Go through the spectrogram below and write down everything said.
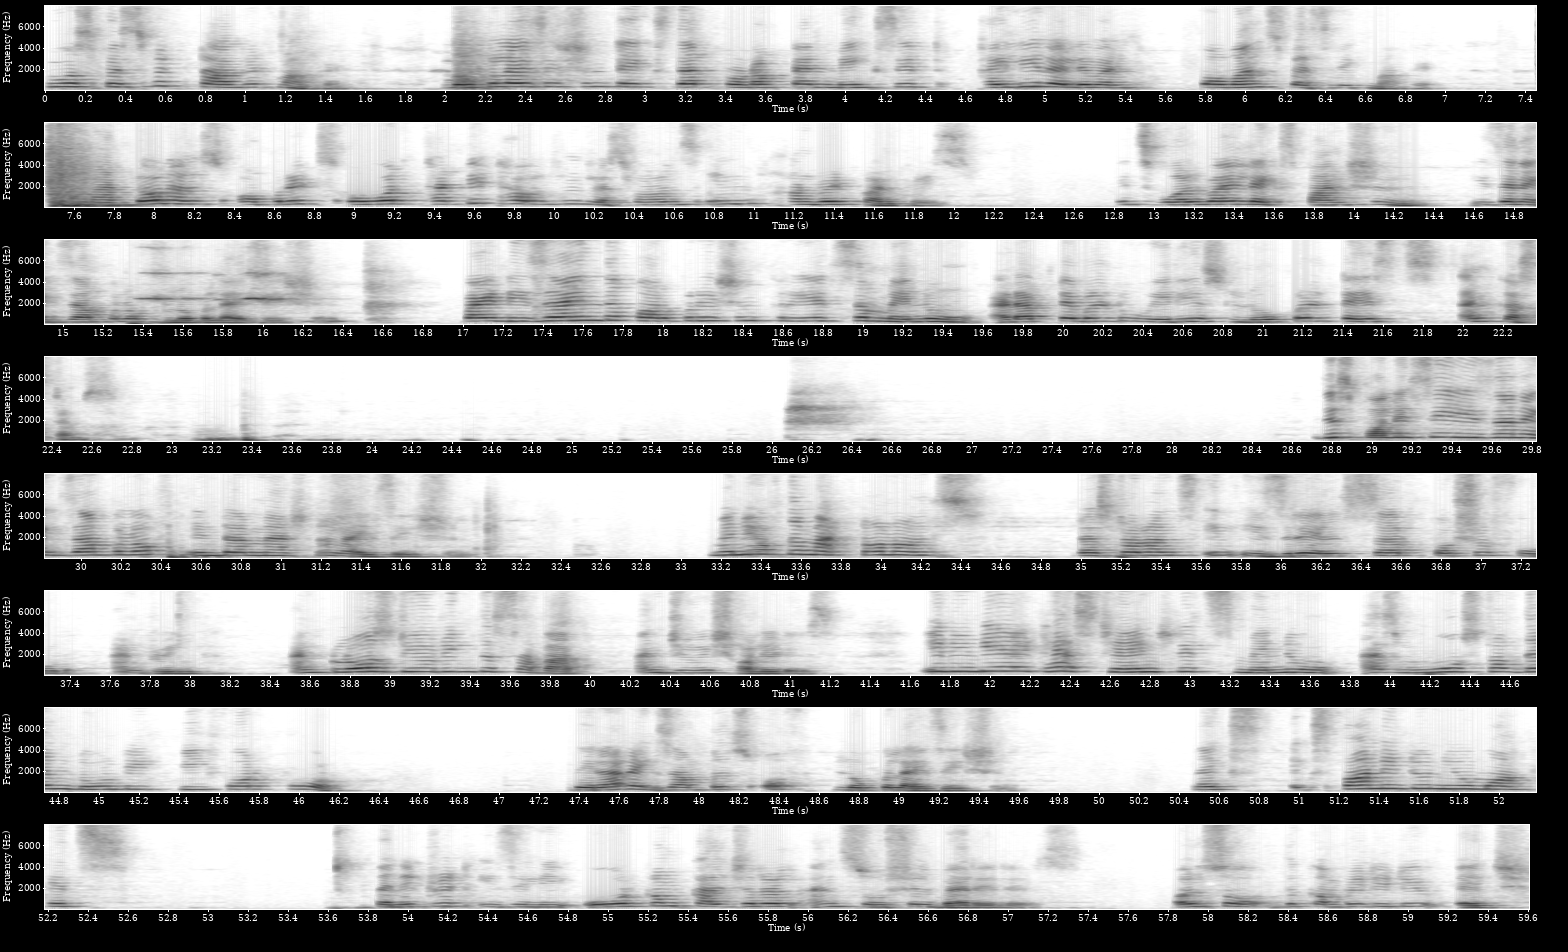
to a specific target market. Localization takes that product and makes it highly relevant for one specific market. McDonald's operates over 30,000 restaurants in 100 countries. Its worldwide expansion is an example of globalization. By design, the corporation creates a menu adaptable to various local tastes and customs. This policy is an example of internationalization. Many of the McDonald's Restaurants in Israel serve kosher food and drink and close during the Sabbath and Jewish holidays. In India, it has changed its menu as most of them don't eat beef or pork. There are examples of localization. Like expand into new markets, penetrate easily, overcome cultural and social barriers. Also, the competitive edge.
